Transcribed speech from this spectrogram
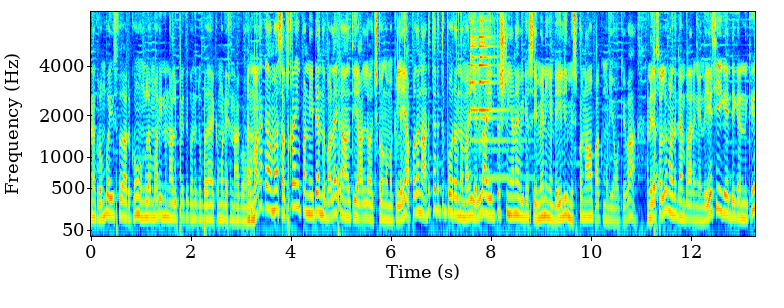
எனக்கு ரொம்ப யூஸ்ஃபுல்லாக இருக்கும். உங்களை மாதிரி இன்னும் நாலு பேருக்கு வந்துட்டு பார்த்தா ரெக்கமெண்டேஷன் ஆகும். And மறக்காம சப்ஸ்கிரைப் பண்ணிட்டு அந்த பல்லைக்கான் அழுத்தி ஆளில் வச்சுக்கோங்க மக்களே. அப்போ தான் அடுத்தடுத்து போகிற இந்த மாதிரி எல்லா இன்ட்ரெஸ்டிங்கான வீடியோஸையுமே நீங்கள் டெய்லி மிஸ் பண்ணாமல் பார்க்க முடியும் ஓகேவா அண்ட் இதை சொல்ல மறந்துட்டேன் பாருங்க. இந்த ஏசி கேட்டு கண்ணுக்கு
